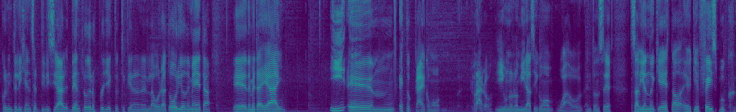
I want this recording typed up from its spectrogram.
con inteligencia artificial dentro de los proyectos que tienen en el laboratorio de Meta, eh, de Meta AI. Y em, esto cae como raro y uno lo mira así como, wow. Entonces, sabiendo que, esta, eh, que Facebook,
